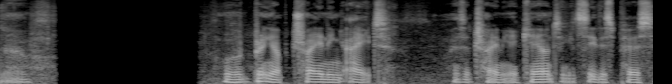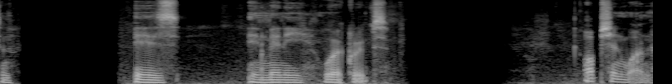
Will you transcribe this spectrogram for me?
No. We'll bring up training 8 as a training account. You can see this person is in many work groups. Option 1.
